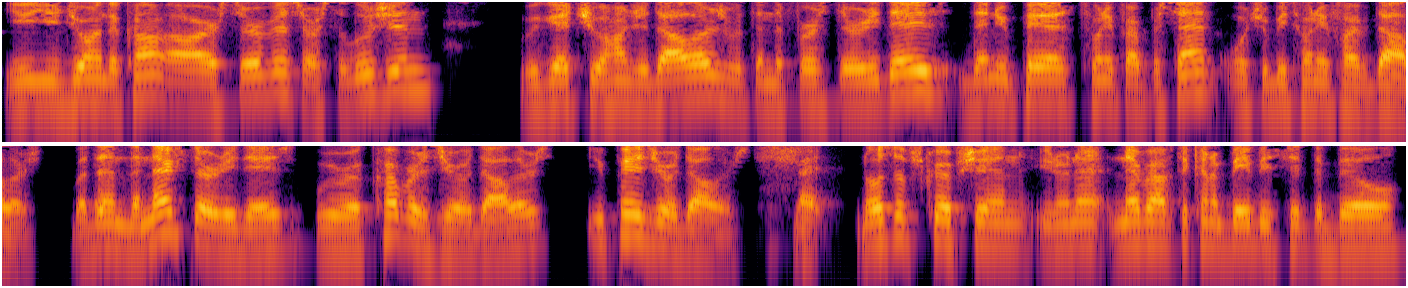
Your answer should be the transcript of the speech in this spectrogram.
you you join the com- our service, our solution, we get you $100 within the first 30 days. Then you pay us 25%, which would be $25. But then the next 30 days, we recover $0. You pay $0. Right. No subscription. You don't never have to kind of babysit the bill.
